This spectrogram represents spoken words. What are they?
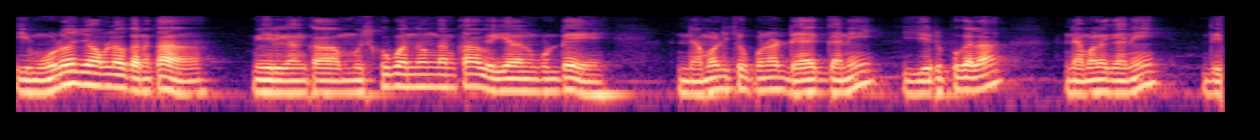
ఈ మూడో జామ్లో కనుక మీరు కనుక ముసుగు పందెం కనుక వేయాలనుకుంటే నెమలి చొప్పున డ్యాగ్ కానీ ఎరుపు గల నెమలి కానీ ది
